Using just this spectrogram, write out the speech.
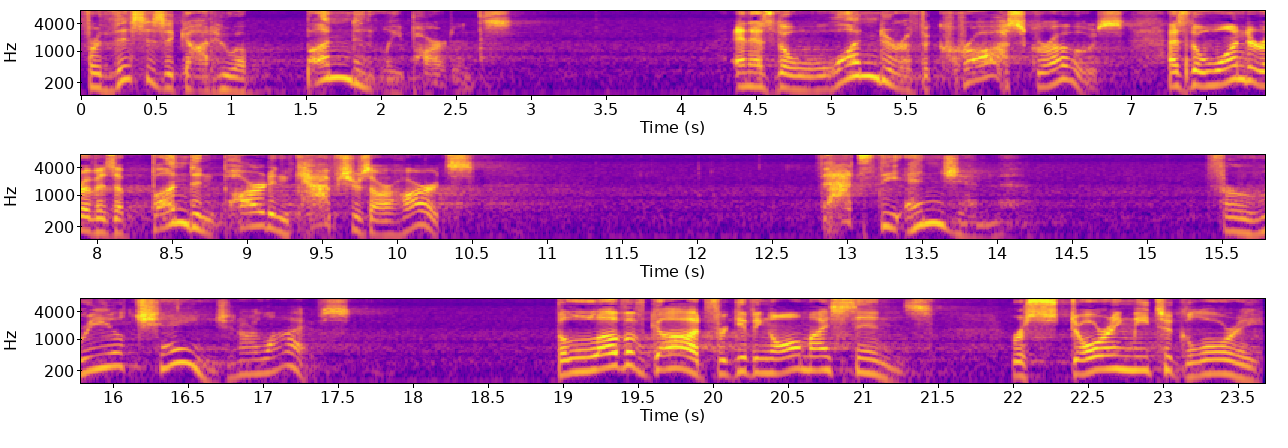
For this is a God who abundantly pardons and as the wonder of the cross grows, as the wonder of his abundant pardon captures our hearts, that's the engine for real change in our lives. The love of God forgiving all my sins, restoring me to glory,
